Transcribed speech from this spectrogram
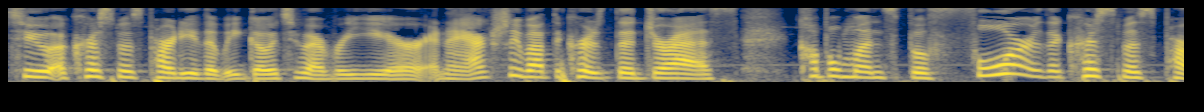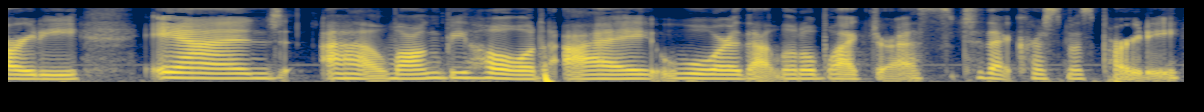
to a Christmas party that we go to every year. And I actually bought the, the dress a couple months before the Christmas party. And uh, long behold, I wore that little black dress to that Christmas party.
